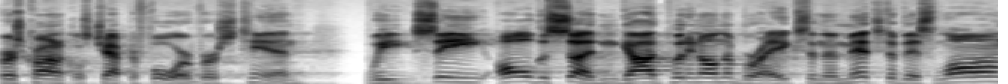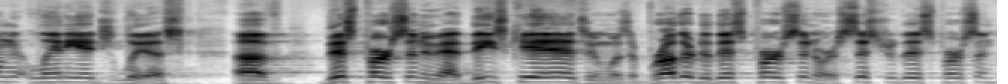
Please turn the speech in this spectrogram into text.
First Chronicles chapter 4, verse 10, we see all of a sudden God putting on the brakes in the midst of this long lineage list of this person who had these kids and was a brother to this person or a sister to this person.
